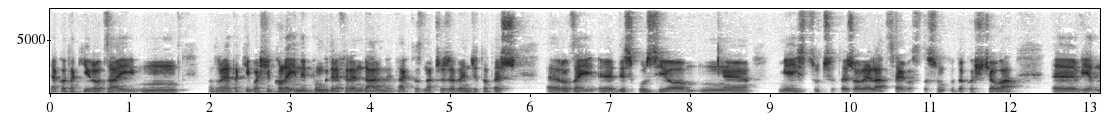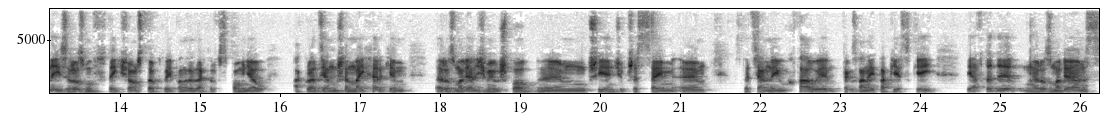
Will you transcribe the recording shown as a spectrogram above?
jako taki rodzaj, mm, no trochę taki właśnie kolejny punkt referendalny, tak? To znaczy, że będzie to też e, rodzaj e, dyskusji o mm, miejscu, czy też o relacjach, o stosunku do Kościoła. W jednej z rozmów w tej książce, o której pan redaktor wspomniał, akurat z Januszem Majcherkiem, rozmawialiśmy już po przyjęciu przez Sejm specjalnej uchwały, tak zwanej papieskiej. Ja wtedy rozmawiałem z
